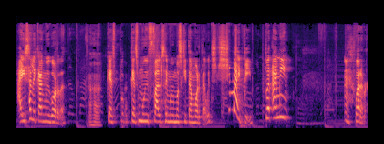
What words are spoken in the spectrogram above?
Ahí sale cae muy gorda. Que, es, que es muy falsa y muy mosquita muerta, which she might be, but I mean, eh, whatever.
